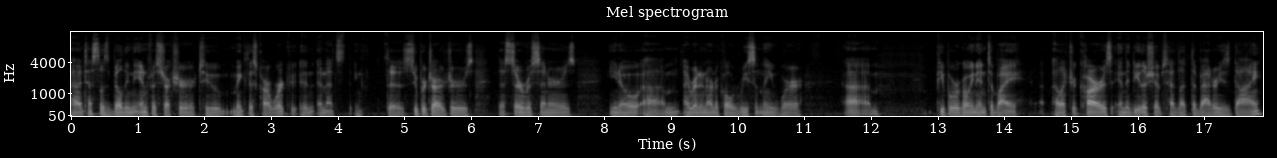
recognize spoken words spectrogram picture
uh, Tesla's building the infrastructure to make this car work, and, and that's the superchargers, the service centers, you know, um, I read an article recently where um, people were going in to buy electric cars, and the dealerships had let the batteries die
